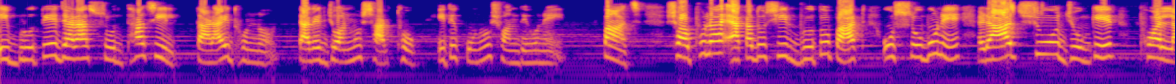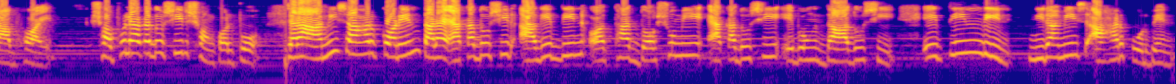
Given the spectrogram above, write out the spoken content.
এই ব্রতে যারা শ্রদ্ধাশীল, তারাই ধন্য। তাদের জন্ম সার্থক, এতে কোনো সন্দেহ নেই। পাঁচ, সফলা একাদশীর ব্রত পাঠ ও শ্রবণে রাজস্ব যজ্ঞের ফল লাভ হয়। সফল একাদশীর সংকল্প। যারা আমিষ আহার করেন, তারা একাদশীর আগের দিন, অর্থাৎ দশমী, একাদশী এবং দ্বাদশী, এই তিন দিন নিরামিষ আহার করবেন।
